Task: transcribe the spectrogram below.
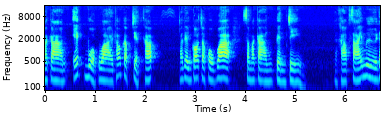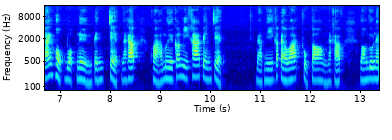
มการ x บวก y เท่ากับ 7 ครับนักเรียนก็จะพบว่าสมการเป็นจริงนะครับ ซ้ายมือได้ 6 บวก 1 เป็น 7 นะครับ ขวามือก็มีค่าเป็น 7 แบบนี้ก็แปลว่าถูกต้องนะครับ ลองดูใน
